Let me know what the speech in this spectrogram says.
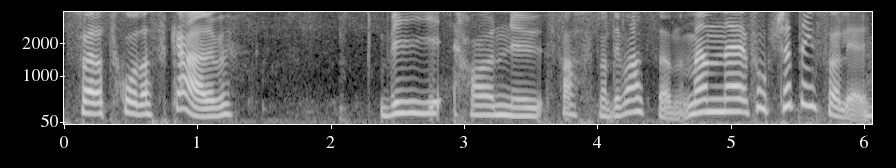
för att skåda skarv. Vi har nu fastnat i vassen, men eh, fortsättning följer.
